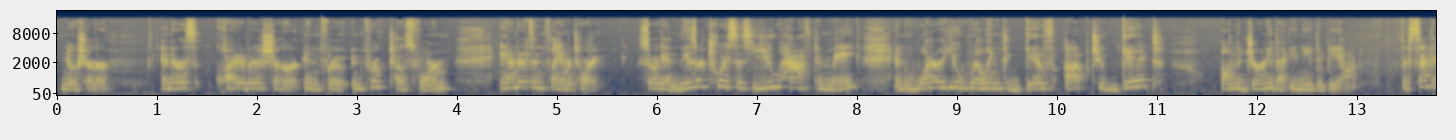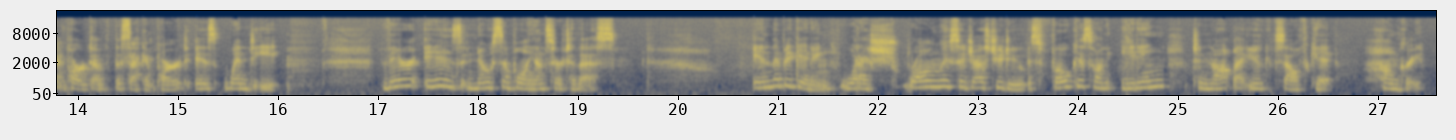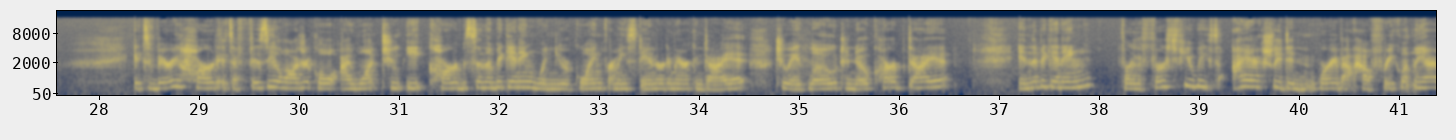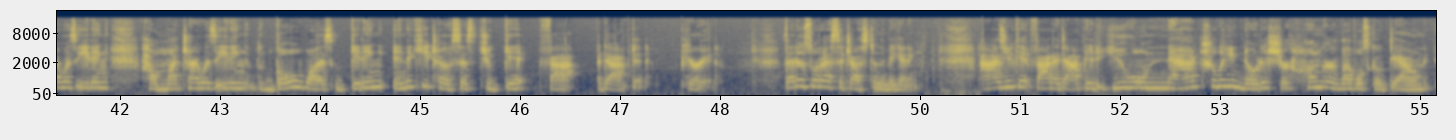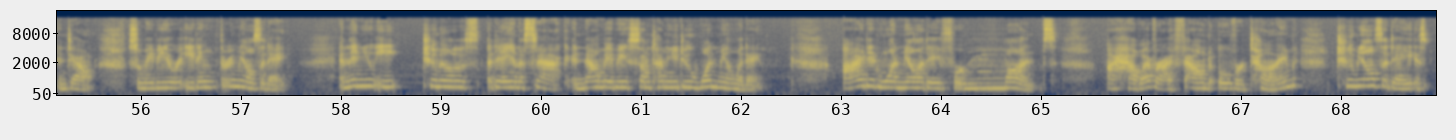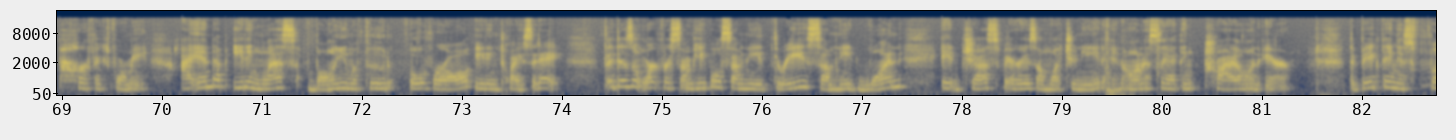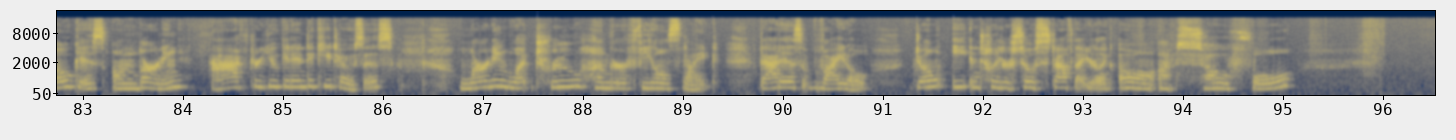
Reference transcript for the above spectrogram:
no sugar. And there's quite a bit of sugar in fruit in fructose form, and it's inflammatory. So, again, these are choices you have to make, and what are you willing to give up to get on the journey that you need to be on? The second part of the second part is when to eat. There is no simple answer to this. In the beginning, what I strongly suggest you do is focus on eating to not let yourself get hungry. It's very hard. It's a physiological, I want to eat carbs in the beginning when you're going from a standard American diet to a low to no carb diet. In the beginning, for the first few weeks, I actually didn't worry about how frequently I was eating, how much I was eating. The goal was getting into ketosis to get fat adapted, period. That is what I suggest in the beginning. As you get fat adapted, you will naturally notice your hunger levels go down and down. So maybe you were eating three meals a day, and then you eat two meals a day and a snack, and now maybe sometime you do one meal a day. I did one meal a day for months. However, I found over time, two meals a day is perfect for me. I end up eating less volume of food overall, eating twice a day. That doesn't work for some people. Some need three, some need one. It just varies on what you need. And honestly, I think trial and error. The big thing is focus on learning after you get into ketosis, learning what true hunger feels like. That is vital. Don't eat until you're so stuffed that you're like, oh, I'm so full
